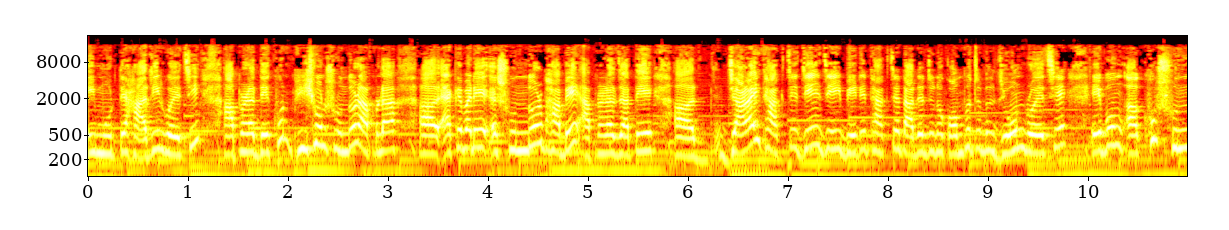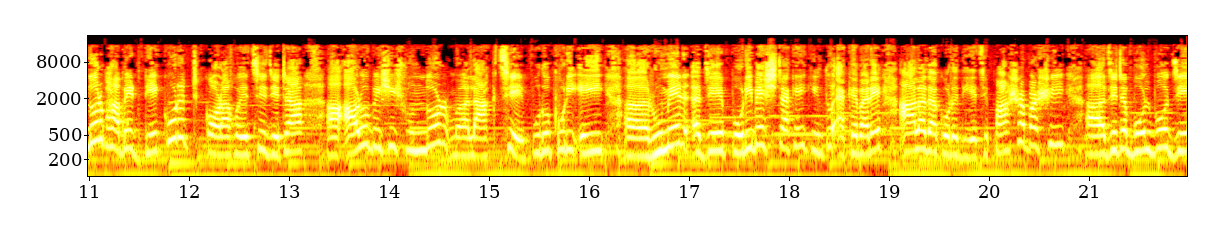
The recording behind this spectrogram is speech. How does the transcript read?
এই মুহূর্তে হাজির হয়েছি। আপনারা দেখুন, ভীষণ সুন্দর। আপনারা একেবারে সুন্দরভাবে আপনারা যাতে যারাই থাকছে, যে যেই বেডে থাকছে, তাদের জন্য কমফোর্টেবল জোন রয়েছে এবং খুব সুন্দরভাবে ডেকোরেট করা হয়েছে, যেটা আরও বেশি সুন্দর লাগছে। পুরোপুরি এই রুমের যে পরিবেশটাকেই কিন্তু একেবারে আলাদা করে দিয়েছে। পাশাপাশি যেটা বলব যে,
